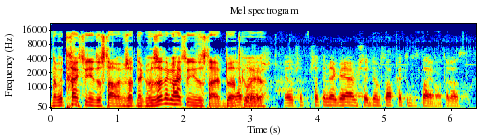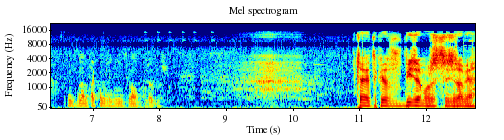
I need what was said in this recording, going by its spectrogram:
Nawet hajsu nie dostałem żadnego. Żadnego hajsu nie dostałem Ja dodatkowego. też. Ja przed, przed tym jak miałem średnią stawkę to dostałem, a teraz mam taką, że nic nie mogę zrobić. Czekaj, tylko w birze może coś zrobię.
